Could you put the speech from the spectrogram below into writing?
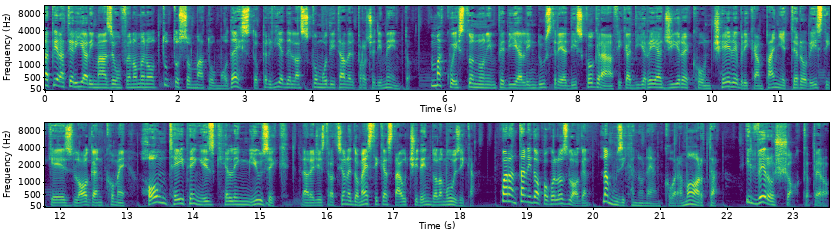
la pirateria rimase un fenomeno tutto sommato modesto per via della scomodità del procedimento, ma questo non impedì all'industria discografica di reagire con celebri campagne terroristiche e slogan come Home taping is killing music, la registrazione domestica sta uccidendo la musica. 40 anni dopo quello slogan, la musica non è ancora morta. Il vero shock, però,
